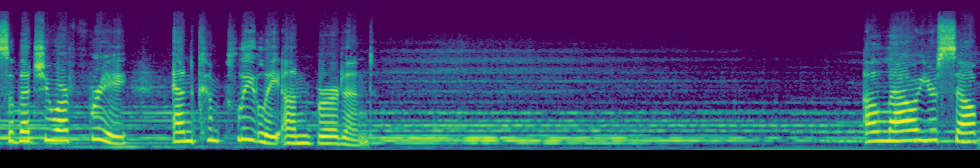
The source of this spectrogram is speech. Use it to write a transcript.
so that you are free and completely unburdened. Allow yourself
